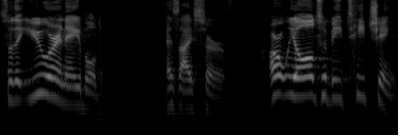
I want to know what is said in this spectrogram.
So that you are enabled as I serve? Aren't we all to be teaching?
